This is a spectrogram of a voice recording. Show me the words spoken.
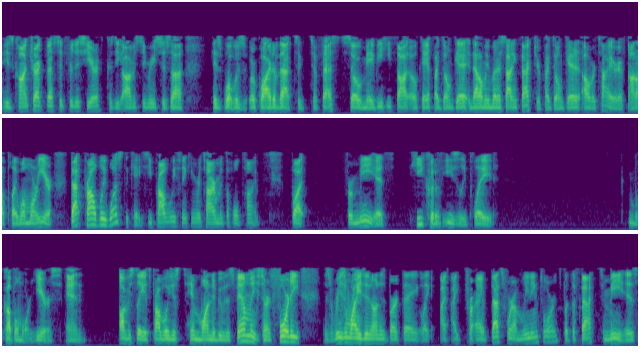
his contract vested for this year because he obviously reached his uh his what was required of that to to vest. So maybe he thought, okay, if I don't get it, that'll be my deciding factor. If I don't get it, I'll retire. If not, I'll play one more year. That probably was the case. He probably was thinking retirement the whole time. But for me, it's he could have easily played a couple more years. And obviously, it's probably just him wanting to be with his family. He turns 40. There's a reason why he did it on his birthday. Like I, I try. That's where I'm leaning towards. But the fact to me is,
